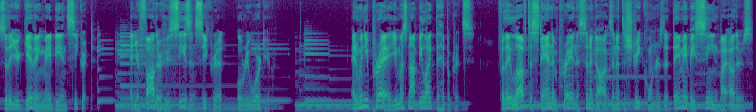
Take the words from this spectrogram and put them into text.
so that your giving may be in secret. And your Father, who sees in secret, will reward you. And when you pray, you must not be like the hypocrites, for they love to stand and pray in the synagogues and at the street corners, that they may be seen by others.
